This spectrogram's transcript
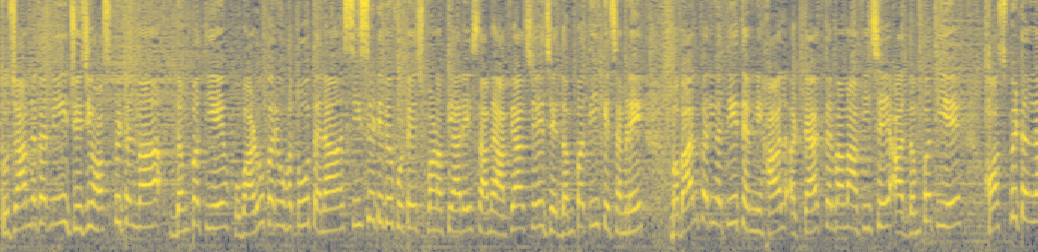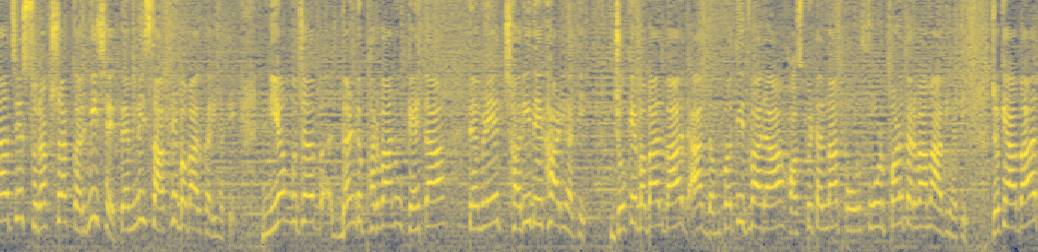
તો જામનગરની જેજી હોસ્પિટલમાં દંપતીએ હોબાળો કર્યો હતો, તેના સીસીટીવી ફૂટેજ પણ અત્યારે સામે આવ્યા છે. જે દંપતી કે જેમણે બબાલ કરી હતી, તેમની હાલ અટકાયત કરવામાં આવી છે. આ દંપતીએ હોસ્પિટલના જે સુરક્ષા કર્મી છે, તેમની સાથે બબાલ કરી હતી. નિયમ મુજબ દંડ ભરવાનું કહેતા તેમણે છરી દેખાડી હતી. જો કે બબાલ બાદ આ દંપતી દ્વારા હોસ્પિટલમાં તોડફોડ પણ કરવામાં આવી હતી. જો કે આ બાદ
